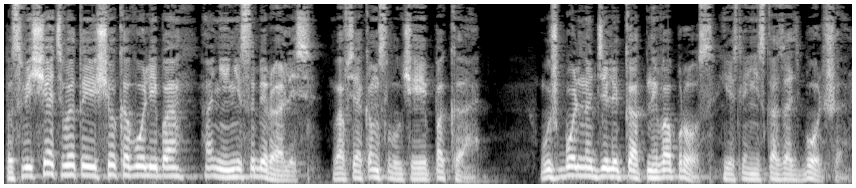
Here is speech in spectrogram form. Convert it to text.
Посвящать в это еще кого-либо они не собирались, во всяком случае пока. Уж больно деликатный вопрос, если не сказать больше.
